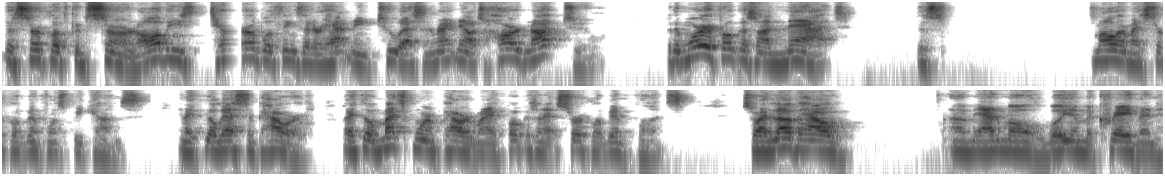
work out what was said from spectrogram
the circle of concern all these terrible things that are happening to us and right now it's hard not to but the more i focus on that the smaller my circle of influence becomes and i feel less empowered but I feel much more empowered when I focus on that circle of influence. So I love how um, Admiral William McRaven,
